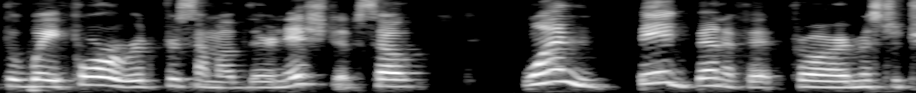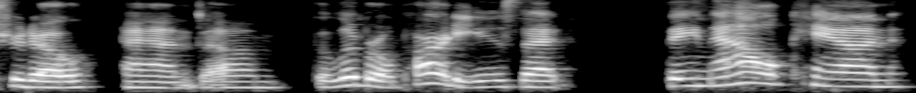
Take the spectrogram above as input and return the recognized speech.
the way forward for some of their initiatives. So, one big benefit for Mr. Trudeau and um, the Liberal Party is that they now can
